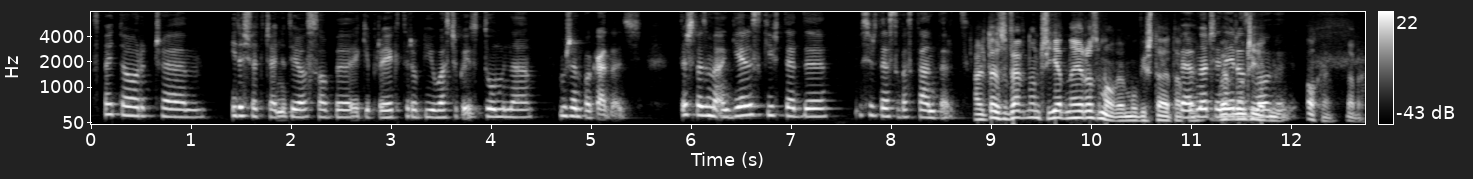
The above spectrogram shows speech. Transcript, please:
z PyTorchem i doświadczeniu tej osoby, jakie projekty robiła, z czego jest dumna. Możemy pogadać. Też wezmę angielski wtedy. Myślę, że to jest chyba standard. Ale to jest wewnątrz jednej rozmowy, mówisz te etapy. Wewnątrz jednej wewnątrz rozmowy. Okej, okay, dobra.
